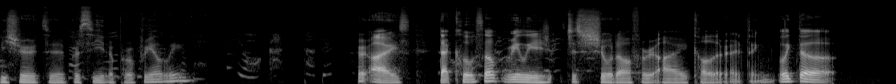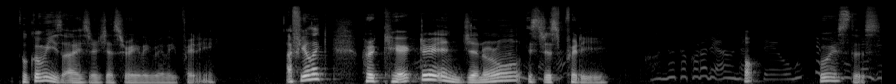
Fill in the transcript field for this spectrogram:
Be sure to proceed appropriately. Her eyes, that close up really just showed off her eye color, I think. Like the Kokomi's eyes are just really, really pretty. I feel like her character in general is just pretty. Oh, who is this?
